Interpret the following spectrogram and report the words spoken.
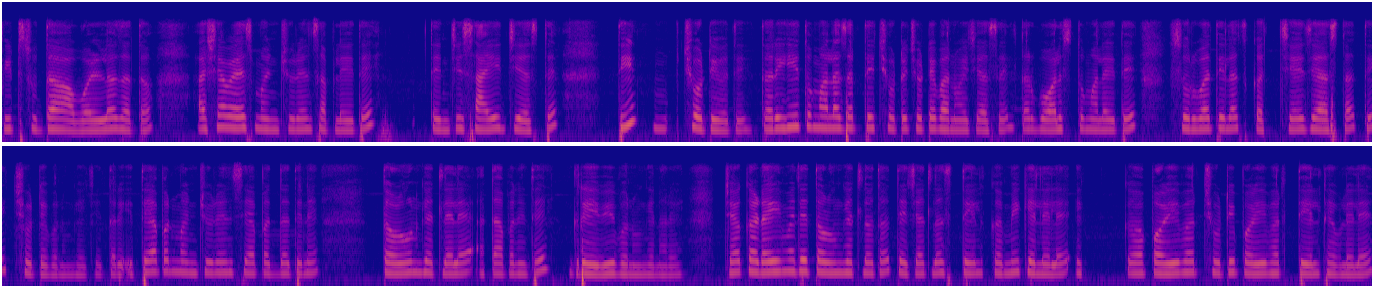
पीठसुद्धा आवळलं जातं. अशा वेळेस मंचुरियन्स आपल्या इथे त्यांची साईज जी असते ती छोटी होते. तरीही तुम्हाला जर ते छोटे छोटे बनवायचे असेल तर बॉल्स तुम्हाला इथे सुरुवातीलाच कच्चे जे असतात ते छोटे बनवून घ्यायचे. तर इथे आपण मंचुरियन्स या पद्धतीने तळून घेतलेलं आहे. आता आपण इथे ग्रेव्ही बनवून घेणार आहे. ज्या कढईमध्ये तळून घेतलं होतं त्याच्यातलंच तेल कमी केलेलं आहे. एक पळीभर छोटी पळीभर तेल ठेवलेलं आहे.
